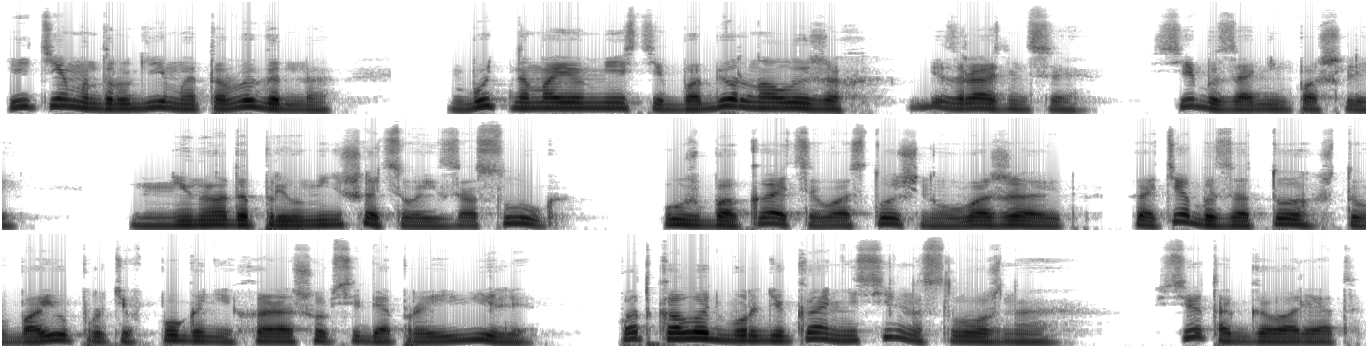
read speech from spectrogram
И тем и другим это выгодно. Будь на моем месте бобер на лыжах, без разницы, все бы за ним пошли. Не надо преуменьшать своих заслуг. Уж бакайцы вас точно уважают, хотя бы за то, что в бою против погони хорошо себя проявили. Подколоть бурдюка не сильно сложно. Все так говорят.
